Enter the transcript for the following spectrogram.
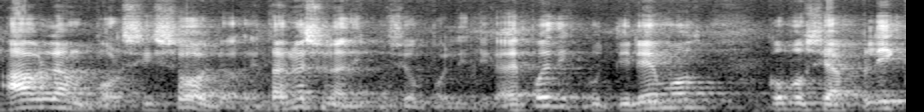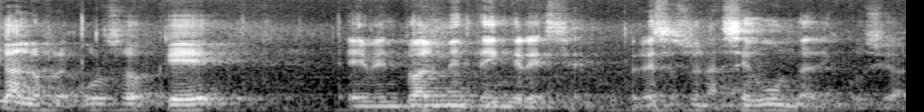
hablan por sí solos. Esta no es una discusión política. Después discutiremos cómo se aplican los recursos que eventualmente ingresen. Pero esa es una segunda discusión.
